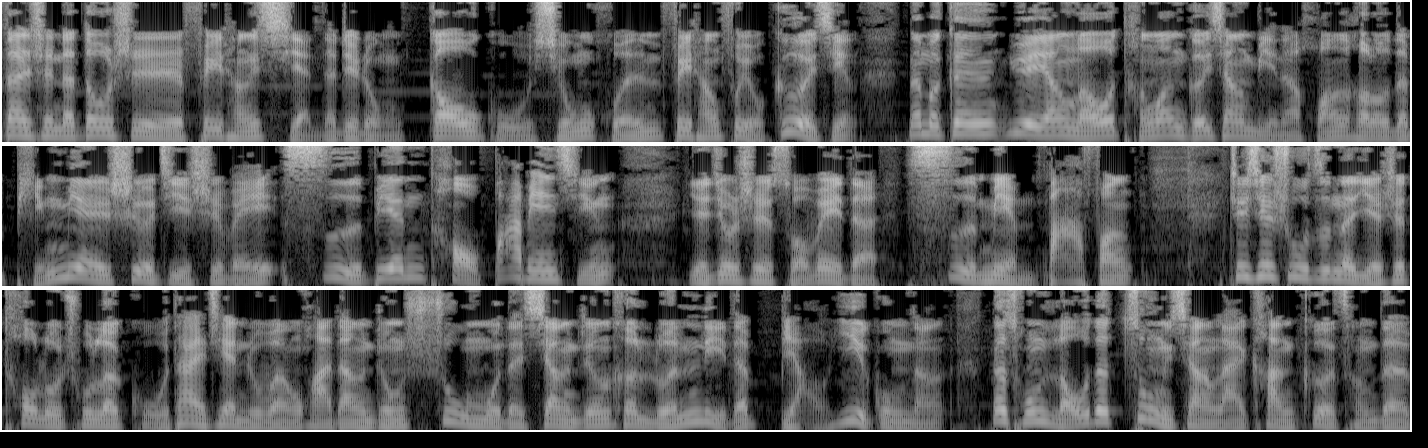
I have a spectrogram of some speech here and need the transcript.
但是呢，都是非常显得这种高古雄浑，非常富有个性。那么跟岳阳楼、滕王阁相比呢，黄鹤楼的平面设计是为四边套八边形，也就是所谓的四面八方。这些数字呢，也是透露出了古代建筑文化当中树木的象征和伦理的表意功能。那从楼的纵向来看，各层的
